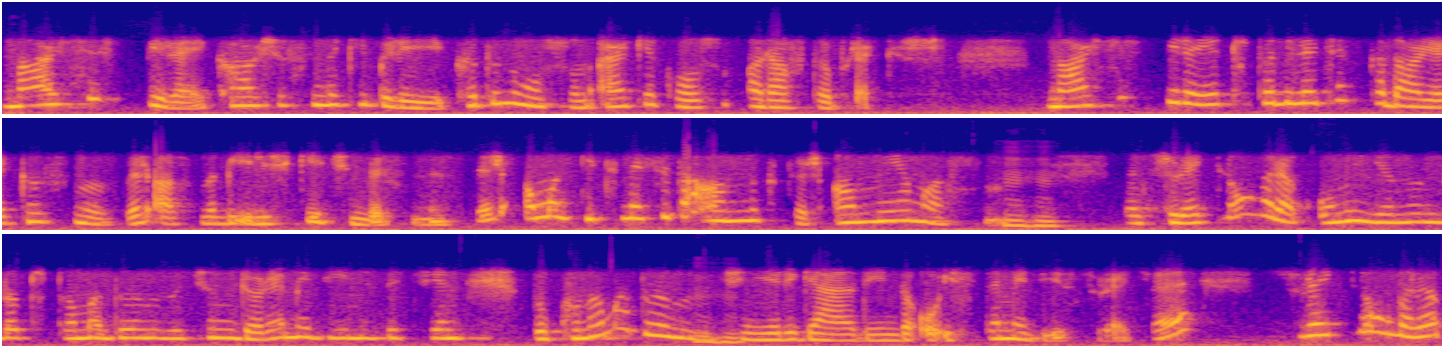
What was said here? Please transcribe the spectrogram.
Narsist birey karşısındaki bireyi kadın olsun erkek olsun arafta bırakır. Narsist bireye tutabilecek kadar yakınsınızdır. Aslında bir ilişki içindesinizdir. Ama gitmesi de anlıktır. Anlayamazsınız. Hı hı. Ve sürekli olarak onun yanında tutamadığınız için, göremediğiniz için, dokunamadığınız Hı hı. için yeri geldiğinde o istemediği sürece sürekli olarak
